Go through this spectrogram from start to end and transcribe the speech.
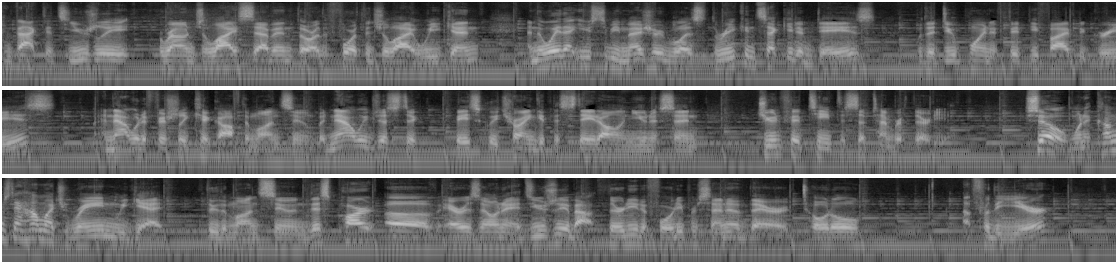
In fact, it's usually around July 7th or the 4th of July weekend. And the way that used to be measured was three consecutive days with a dew point of 55 degrees and that would officially kick off the monsoon. But now we've just to basically try and get the state all in unison, June 15th to September 30th. So when it comes to how much rain we get through the monsoon, this part of Arizona, it's usually about 30 to 40% of their total uh, for the year.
